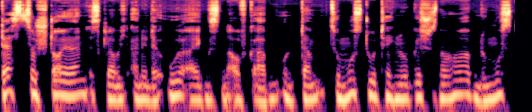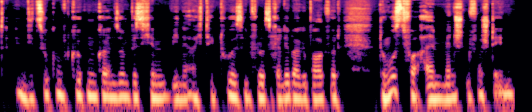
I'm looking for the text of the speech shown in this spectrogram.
das zu steuern, ist, glaube ich, eine der ureigensten Aufgaben. Und dazu musst du technologisches Know-how haben. Du musst in die Zukunft gucken können, so ein bisschen wie eine Architektur sinnvoll skalierbar gebaut wird. Du musst vor allem Menschen verstehen.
